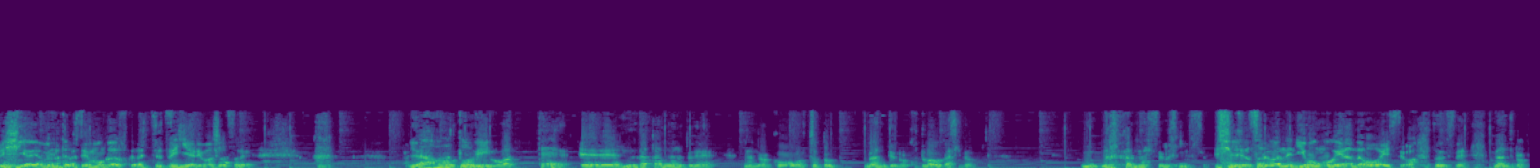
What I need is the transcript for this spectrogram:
いやいや、メンタル専門家ですから、ぜひやりましょう、それ。いや、縄跳び終わって、ええ夕方になるとね、なんかこう、ちょっと、なんていうの、言葉おかしいけど、う、うらんだりするんですよ。いやいや、それはね、日本語が選んだ方がいいですよ。そうですね。なんていうの、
